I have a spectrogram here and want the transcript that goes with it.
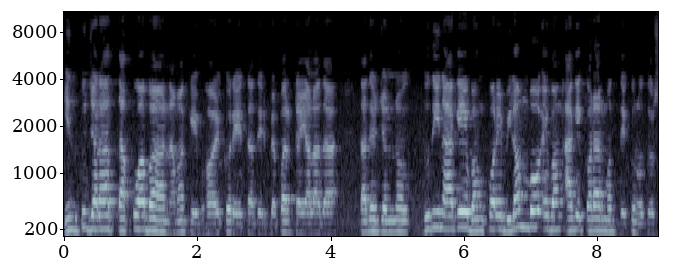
কিন্তু যারা তাকুয়াবান আমাকে ভয় করে তাদের ব্যাপারটাই আলাদা তাদের জন্য দুদিন আগে এবং পরে বিলম্ব এবং আগে করার মধ্যে কোনো দোষ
